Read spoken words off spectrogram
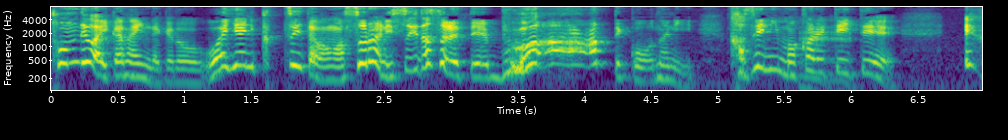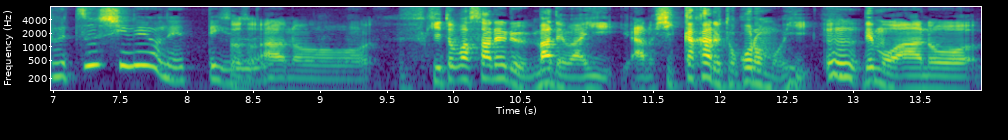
飛んではいかないんだけどワイヤーにくっついたまま空に吸い出されてブワーってこう何風に巻かれていて、え普通死ぬよねっていう。そうそうあのー吹き飛ばされるまではいい。あの引っかかるところもいい。うん。でもあの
